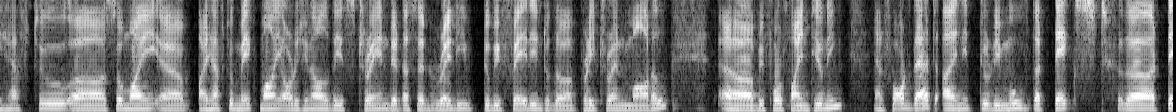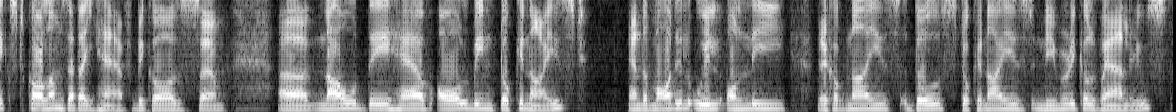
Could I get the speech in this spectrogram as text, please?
have to uh, so my uh, i have to make my original this train dataset ready to be fed into the pre-trained model uh, before fine-tuning. And for that i need to remove the text the text columns that i have because um, uh, now they have all been tokenized and the model will only recognize those tokenized numerical values.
